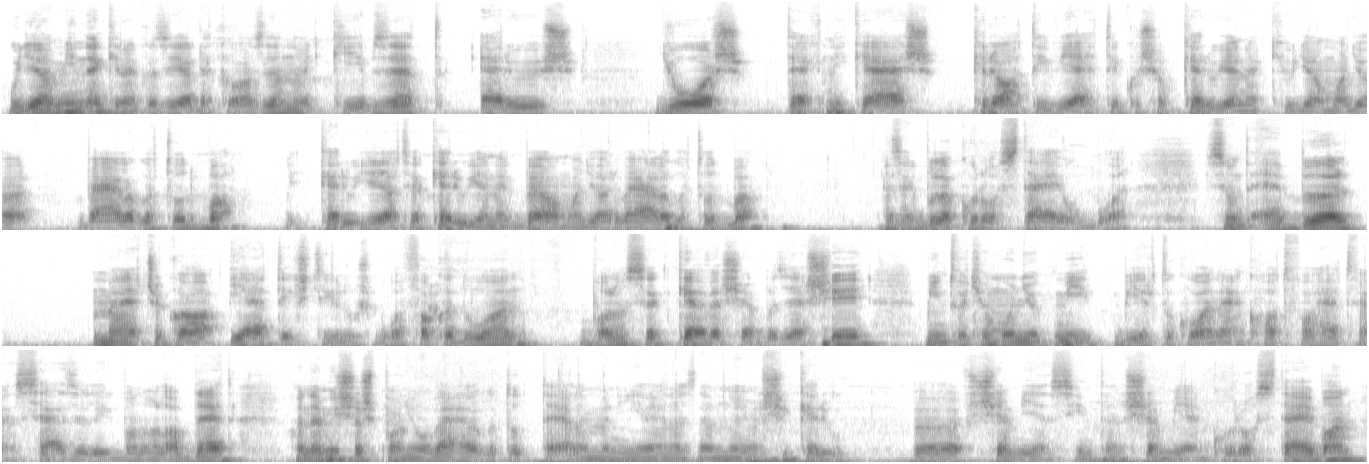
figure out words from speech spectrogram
Ugye mindenkinek az érdeke az lenne, hogy képzett, erős, gyors, technikás, kreatív játékosok kerüljenek ki ugye a magyar válogatottba, kerül, illetve kerüljenek be a magyar válogatottba ezekből a korosztályokból. Viszont ebből már csak a játékstílusból fakadóan valószínűleg kevesebb az esély, mint hogyha mondjuk mi birtokolnánk 60-70 százalékban a labdát, ha nem is a spanyol válogatott ellen, mert nyilván az nem nagyon sikerül ö, semmilyen szinten, semmilyen korosztályban,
